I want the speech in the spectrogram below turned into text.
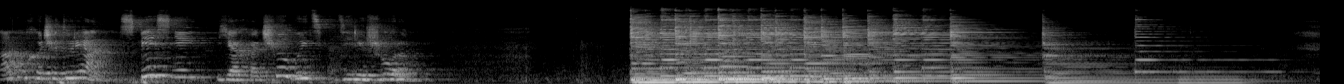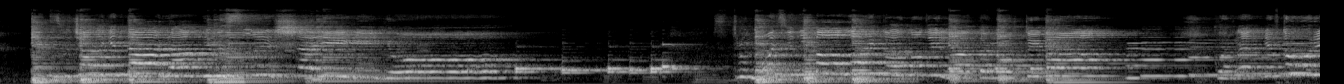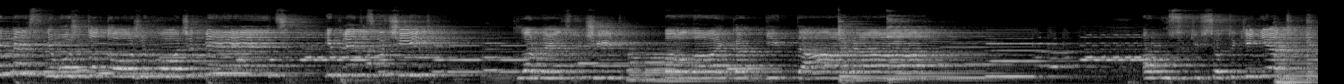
Ану Хачатурян с песней «Я хочу быть дирижером». Корнет звучит, полай, гитара. А музыки все-таки нет.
